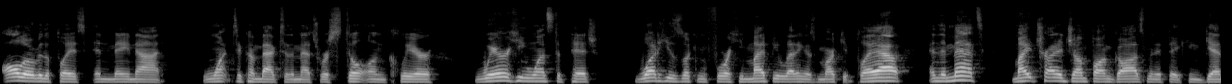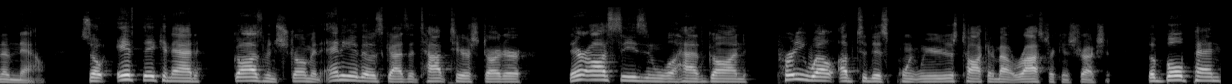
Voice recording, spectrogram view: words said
all over the place and may not want to come back to the Mets. We're still unclear where he wants to pitch, what he's looking for. He might be letting his market play out. And the Mets might try to jump on Gausman if they can get him now. So if they can add Gausman, Stroman, any of those guys, a top tier starter, their offseason will have gone pretty well up to this point when you're just talking about roster construction. The bullpen,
